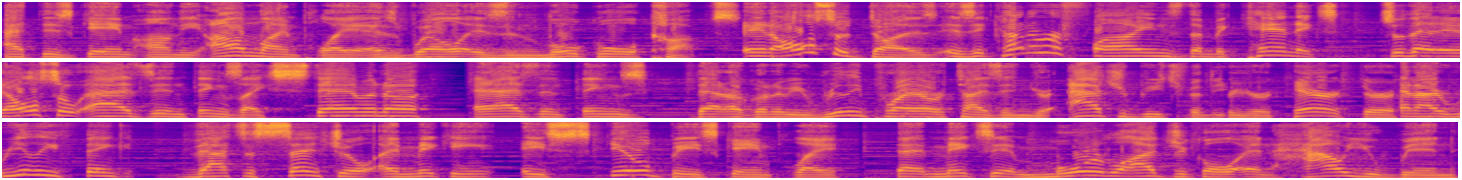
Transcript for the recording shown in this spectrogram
at this game on the online play as well as in local cups. It also does is it kind of refines the mechanics so that it also adds in things like stamina and adds in things that are going to be really prioritized in your attributes for, the, for your character. And I really think that's essential in making a skill-based gameplay that makes it more logical in how you win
